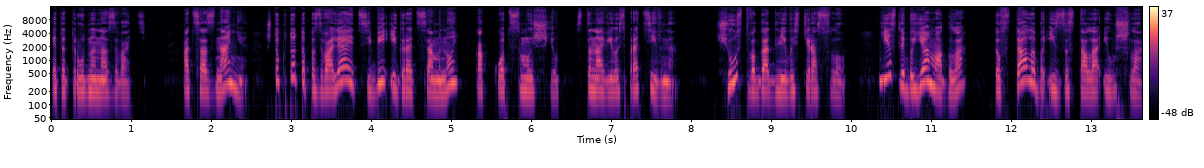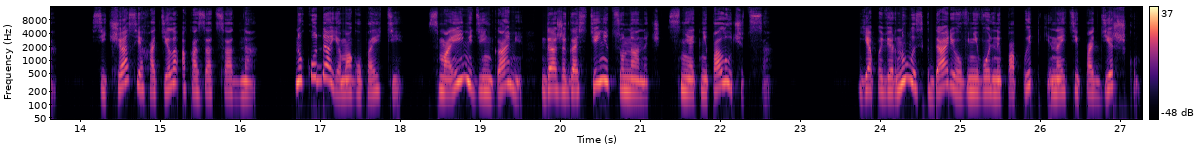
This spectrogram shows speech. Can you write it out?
это трудно назвать. От сознания, что кто-то позволяет себе играть со мной, как кот с мышью, становилось противно. Чувство годливости росло. Если бы я могла, то встала бы из-за стола и ушла. Сейчас я хотела оказаться одна. Но куда я могу пойти? С моими деньгами даже гостиницу на ночь снять не получится. Я повернулась к Дарио в невольной попытке найти поддержку,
